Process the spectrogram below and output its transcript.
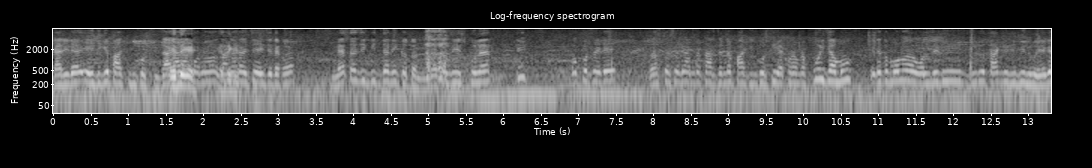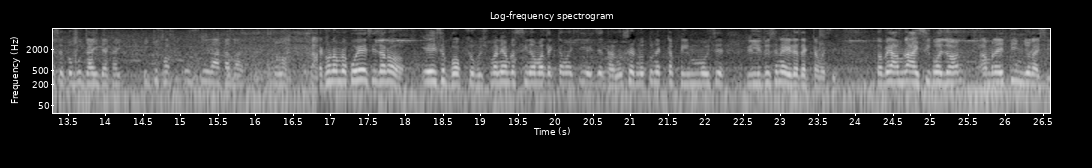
গাড়িটা এইদিকে পার্কিং করছি। এদিকে, জায়গাটা এদিকে। হচ্ছে এই যে দেখো নেতাজি বিদ্যানিকেতন নেতাজি স্কুলের ঠিক অপর সাইডে রাস্তার সাইডে আমরা টার্জেনটা পার্কিং করছি এখন আমরা কই যাব? এটা তো মনে হয় অলরেডি ভিডিও আগে রিভিল হয়ে গেছে তবু যাই দেখাই। একটু সাসপেন্স নিয়ে রাখা যায় চলো। এখন আমরা কই আইছি জানো? এই হচ্ছে বক্স অফিস মানে আমরা সিনেমা দেখতে পাইছি এই যে ধানুষের নতুন একটা ফিল্ম হয়েছে রিলিজ হয়েছে না এটা দেখতে পাইছি। তবে আমরা আইছি কয়জন? আমরা এই তিনজন আইছি।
